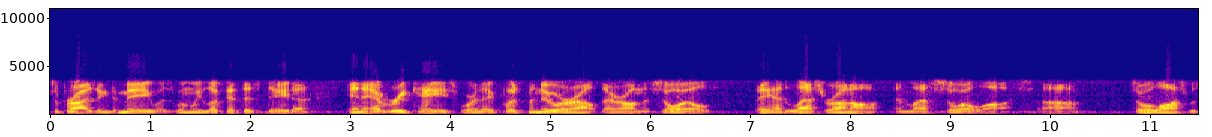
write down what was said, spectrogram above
surprising to me was when we looked at this data, in every case where they put manure out there on the soils, they had less runoff and less soil loss. Uh, soil loss was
